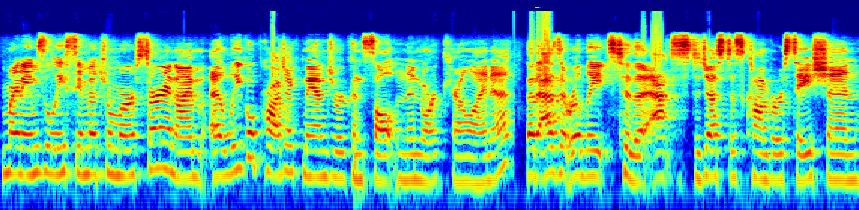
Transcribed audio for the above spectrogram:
my name is Alicia Mitchell Mercer, and I'm a legal project manager consultant in North Carolina. But as it relates to the Access to Justice conversation,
